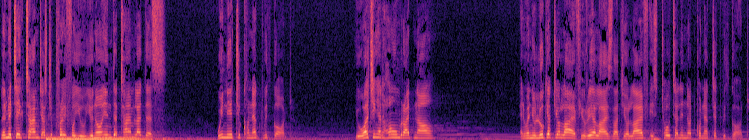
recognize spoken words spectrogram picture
Let me take time just to pray for you. You know, in the time like this, we need to connect with God. You're watching at home right now, and when you look at your life, you realize that your life is totally not connected with God.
